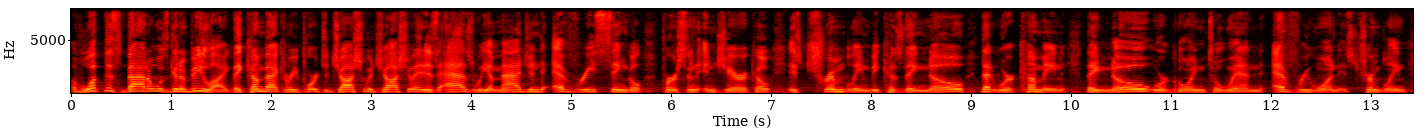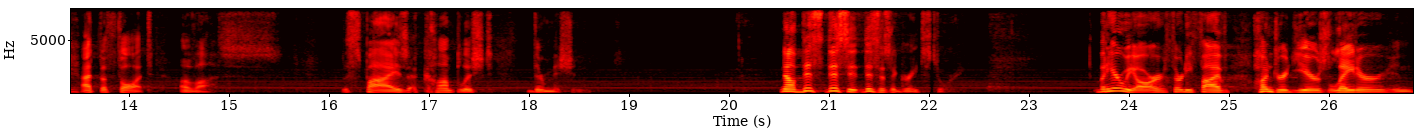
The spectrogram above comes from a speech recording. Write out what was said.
of what this battle was going to be like. They come back and report to Joshua. Joshua, it is as we imagined. Every single person in Jericho is trembling because they know that we're coming. They know we're going to win. Everyone is trembling at the thought of us. The spies accomplished their mission. Now, this, this, is, this is a great story. But here we are, 3,500 years later in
